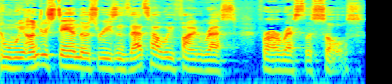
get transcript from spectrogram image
And when we understand those reasons, that's how we find rest for our restless souls.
